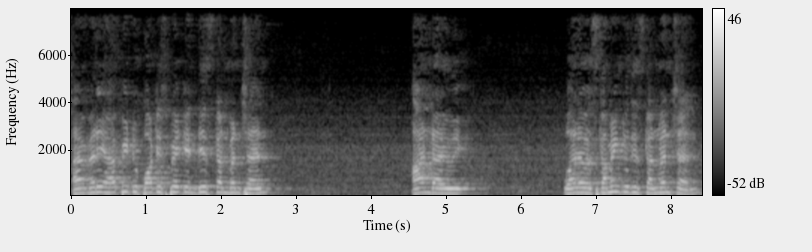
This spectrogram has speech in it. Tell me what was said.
I am very happy to participate in this convention and I, while I was coming to this convention,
